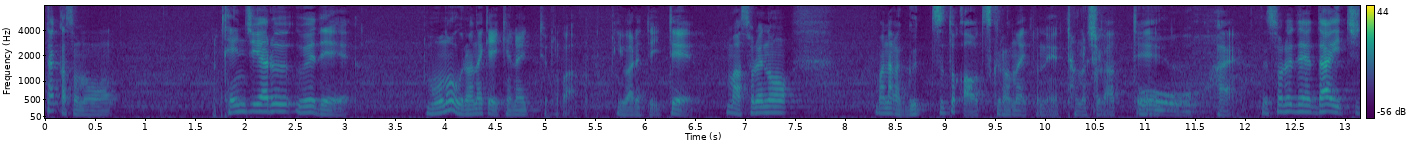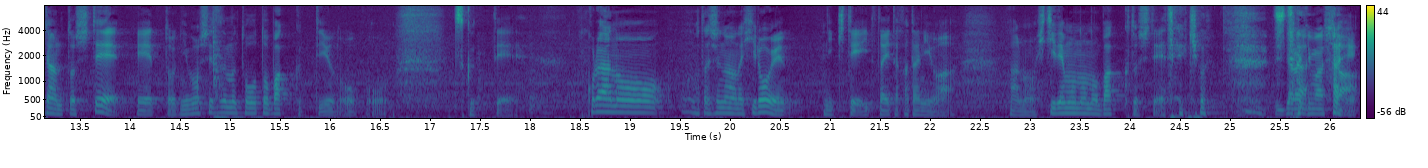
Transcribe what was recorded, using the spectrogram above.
なんかその展示やる上で物を売らなきゃいけないっていうのが言われていてまあそれのまあなんかグッズとかを作らないとねって話があってはい、でそれで第一弾として、えー、とニボシズムトートバッグっていうのをこう作ってこれはあの私のあの披露宴に来ていただいた方にはあの引き出物のバッグとして提供 いただきました、はい。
